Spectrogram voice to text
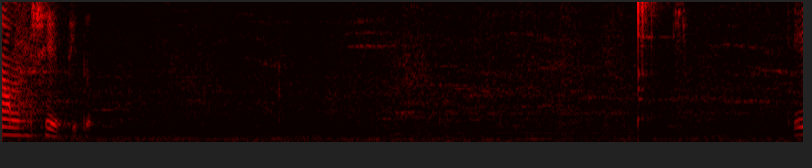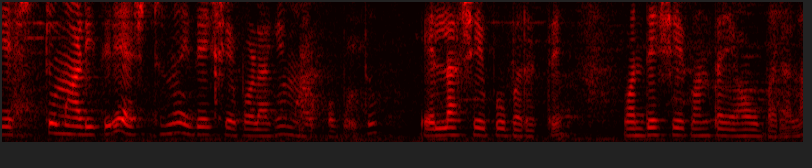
ರೌಂಡ್ ಶೇಪ್ ಇದು. ಎಷ್ಟು ಮಾಡಿದ್ದೀರಿ ಅಷ್ಟು ಇದೇ ಶೇಪ್ ಒಳಗೆ ಮಾಡ್ಕೋಬೋದು. ಎಲ್ಲ ಶೇಪು ಬರುತ್ತೆ. ಒಂದೇ ಶೇಪ್ ಅಂತ ಯಾವ ಬರಲ್ಲ.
